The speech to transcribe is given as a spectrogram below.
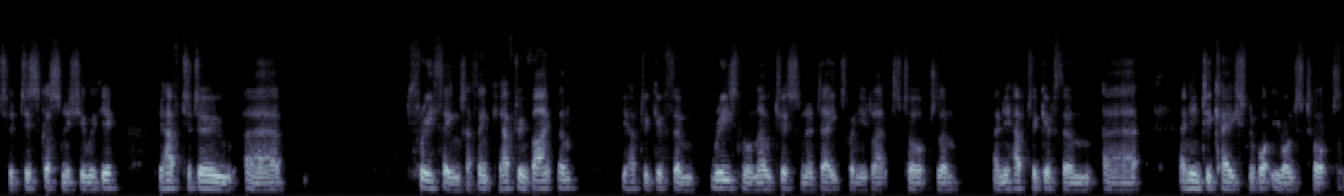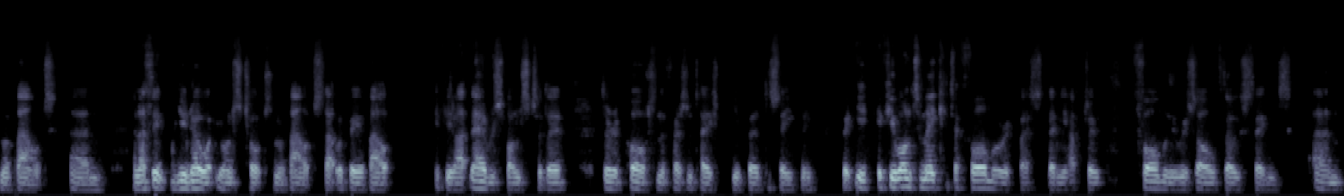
to discuss an issue with you you have to do uh, three things i think you have to invite them you have to give them reasonable notice and a date when you'd like to talk to them and you have to give them uh, an indication of what you want to talk to them about um, and I think you know what you want to talk to them about. So that would be about, if you like, their response to the, the report and the presentation you've heard this evening. But if you want to make it a formal request, then you have to formally resolve those things. Um,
